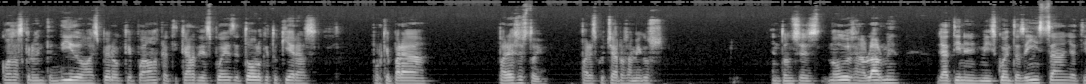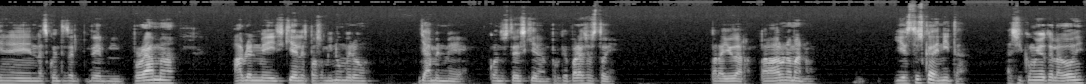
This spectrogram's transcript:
cosas que no he entendido. Espero que podamos platicar después de todo lo que tú quieras. Porque para, para eso estoy. Para escuchar los amigos. Entonces, no dudes en hablarme. Ya tienen mis cuentas de Insta. Ya tienen las cuentas del, del programa. Háblenme y si quieren les paso mi número. Llámenme cuando ustedes quieran. Porque para eso estoy. Para ayudar. Para dar una mano. Y esto es cadenita. Así como yo te la doy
